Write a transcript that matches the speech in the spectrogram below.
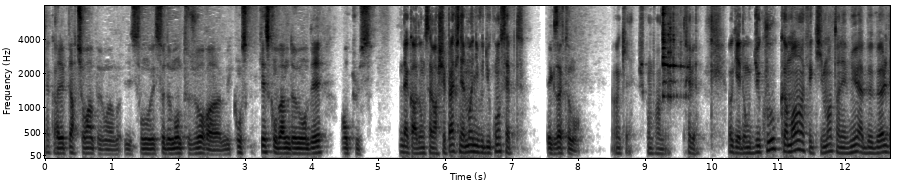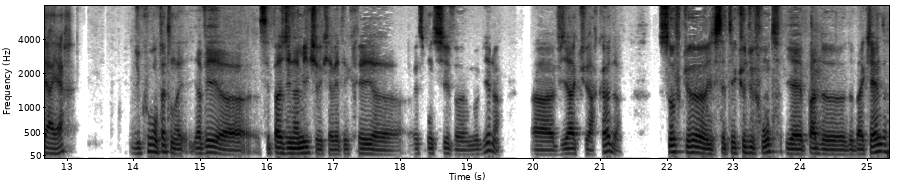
ça les perturbe un peu. Ils, sont, ils se demandent toujours, mais qu'est-ce qu'on va me demander en plus? D'accord, donc ça marchait pas finalement au niveau du concept? Exactement. Ok, je comprends bien. Très bien. Ok, donc du coup, comment effectivement tu en es venu à Bubble derrière? Du coup, en fait, il y avait euh, ces pages dynamiques qui avaient été créées euh, responsive euh, mobile via QR code, sauf que c'était que du front, il n'y avait pas de, back-end,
